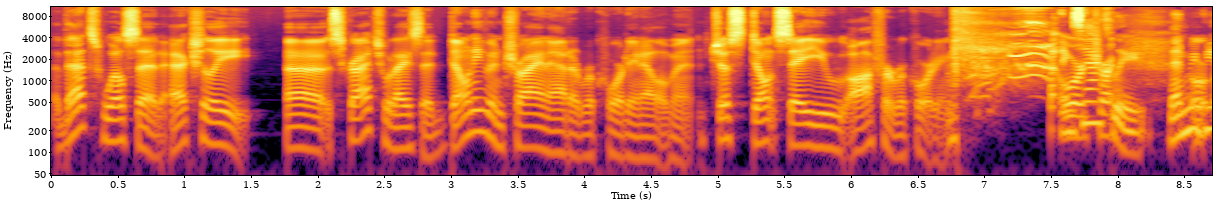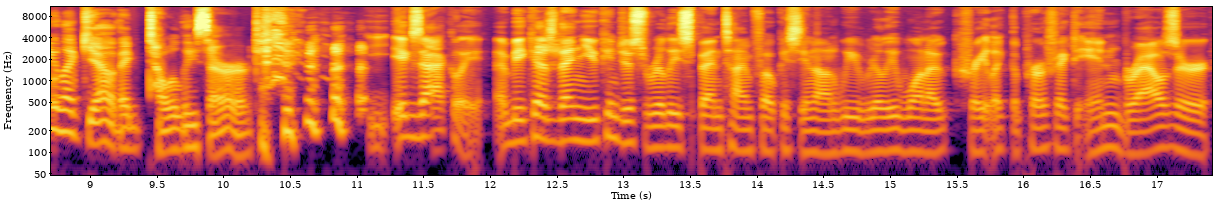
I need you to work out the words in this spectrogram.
That's well said. Actually, uh, scratch what I said. Don't even try and add a recording element. Just don't say you offer recording. Or try- exactly. then we'd or- be like, yeah, they totally served. Exactly. Because then you can just really spend time focusing on we really want to create like the perfect in browser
